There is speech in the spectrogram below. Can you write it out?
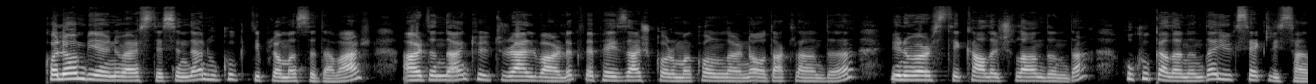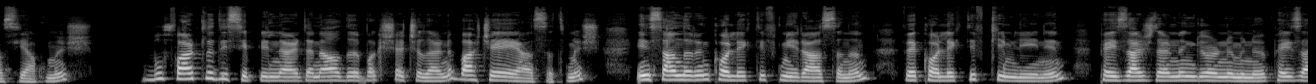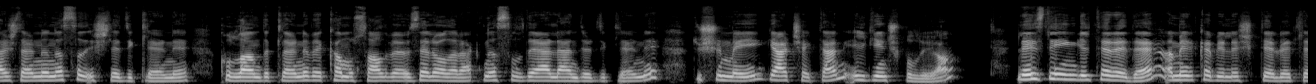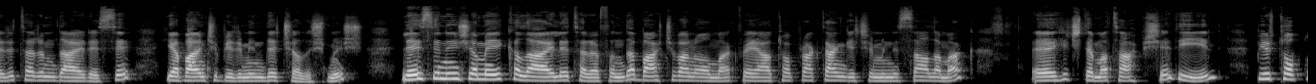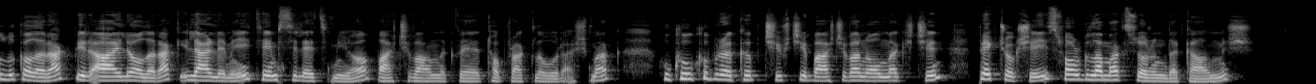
Kolombiya Üniversitesi'nden hukuk diploması da var. Ardından kültürel varlık ve peyzaj koruma konularına odaklandığı University College London'da hukuk alanında yüksek lisans yapmış. Bu farklı disiplinlerden aldığı bakış açılarını bahçeye yansıtmış, insanların kolektif mirasının ve kolektif kimliğinin peyzajlarının görünümünü, peyzajlarını nasıl işlediklerini, kullandıklarını ve kamusal ve özel olarak nasıl değerlendirdiklerini düşünmeyi gerçekten ilginç buluyor. Leslie İngiltere'de Amerika Birleşik Devletleri Tarım Dairesi yabancı biriminde çalışmış. Leslie'nin Jamaikalı aile tarafında bahçıvan olmak veya topraktan geçimini sağlamak e, hiç de matah bir şey değil. Bir topluluk olarak, bir aile olarak ilerlemeyi temsil etmiyor bahçıvanlık ve toprakla uğraşmak. Hukuku bırakıp çiftçi bahçıvan olmak için pek çok şeyi sorgulamak zorunda kalmış.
